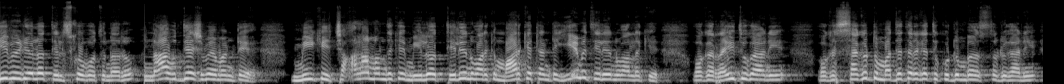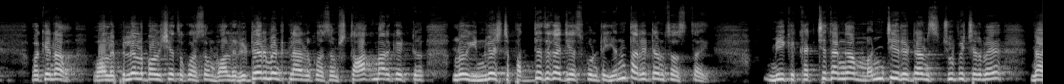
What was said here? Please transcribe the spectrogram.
ఈ వీడియోలో తెలుసుకోబోతున్నారు. నా ఉద్దేశం ఏమంటే మీకు చాలామందికి మీలో తెలియని వారికి మార్కెట్ అంటే ఏమి తెలియని వాళ్ళకి ఒక రైతు కానీ ఒక సగటు మధ్యతరగతి కుటుంబస్తుడు కానీ ఓకేనా? వాళ్ళ పిల్లల భవిష్యత్తు కోసం వాళ్ళ రిటైర్మెంట్ ప్లాన్ కోసం స్టాక్ మార్కెట్లో ఇన్వెస్ట్ పద్ధతిగా చేసుకుంటే ఎంత రిటర్న్స్ వస్తాయి? మీకు ఖచ్చితంగా మంచి రిటర్న్స్ చూపించడమే నా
